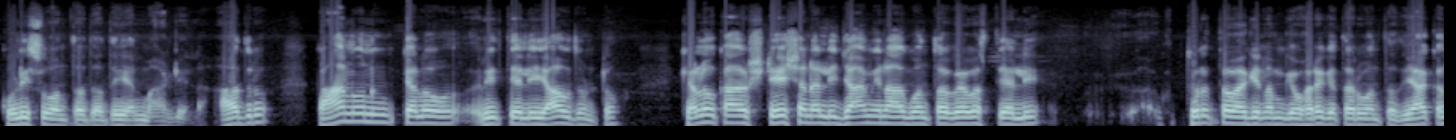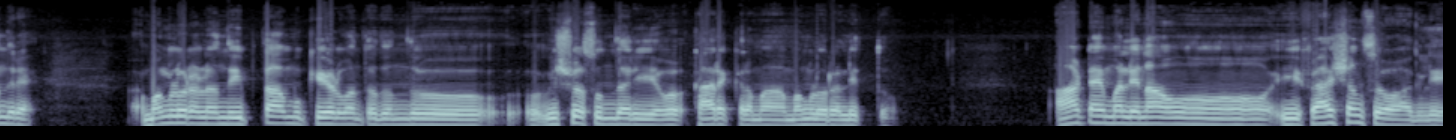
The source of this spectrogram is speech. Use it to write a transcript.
ಕೊಳಿಸುವಂಥದ್ದು ಅದು ಏನು ಮಾಡಲಿಲ್ಲ. ಆದರೂ ಕಾನೂನು ಕೆಲವು ರೀತಿಯಲ್ಲಿ ಯಾವುದುಂಟು, ಕೆಲವು ಕಾ, ಸ್ಟೇಷನಲ್ಲಿ ಜಾಮೀನು ಆಗುವಂಥ ವ್ಯವಸ್ಥೆಯಲ್ಲಿ ತುರಿತವಾಗಿ ನಮಗೆ ಹೊರಗೆ ತರುವಂಥದ್ದು. ಯಾಕಂದರೆ ಮಂಗಳೂರಲ್ಲಿ ಒಂದು ಇಪ್ತಾಮುಖಿ ಹೇಳುವಂಥದ್ದೊಂದು ವಿಶ್ವಸುಂದರಿ ಕಾರ್ಯಕ್ರಮ ಮಂಗಳೂರಲ್ಲಿತ್ತು. ಆ ಟೈಮಲ್ಲಿ ನಾವು ಈ ಫ್ಯಾಷನ್ ಶೋ ಆಗಲಿ,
